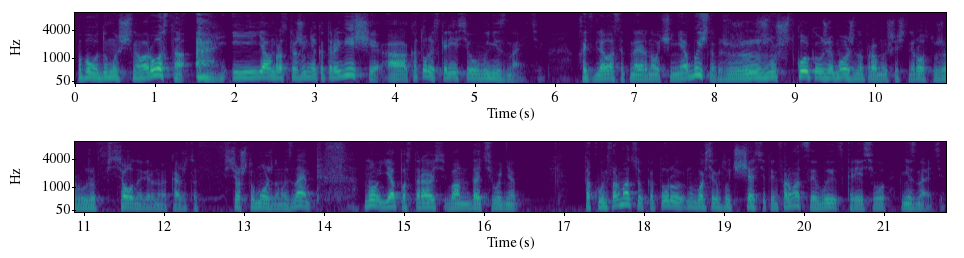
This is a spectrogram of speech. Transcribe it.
по поводу мышечного роста, и я вам расскажу некоторые вещи, а, которые, скорее всего, вы не знаете. Хотя для вас это, наверное, очень необычно, сколько уже можно про мышечный рост, уже, уже все, наверное, кажется, все, что можно, мы знаем. Но я постараюсь вам дать сегодня такую информацию, которую, ну, во всяком случае, часть этой информации вы, скорее всего, не знаете.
